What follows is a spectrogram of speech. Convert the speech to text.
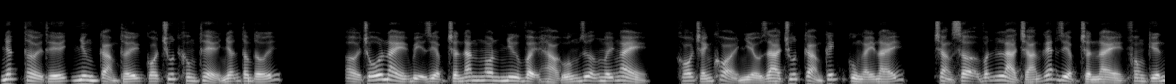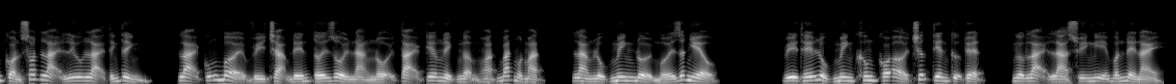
nhất thời thế nhưng cảm thấy có chút không thể nhận tâm tới. Ở chỗ này bị Diệp Trần ăn ngon như vậy hảo uống dưỡng mấy ngày, khó tránh khỏi nhiều ra chút cảm kích cùng ấy nấy, chẳng sợ vẫn là chán ghét Diệp Trần này phong kiến còn sót lại lưu lại tính tình, lại cũng bởi vì chạm đến tới rồi nàng nội tại kia nghịch ngậm hoạt bát một mặt, làm Lục Minh đổi mới rất nhiều. Vì thế Lục Minh không có ở trước tiên cự tuyệt, ngược lại là suy nghĩ vấn đề này.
